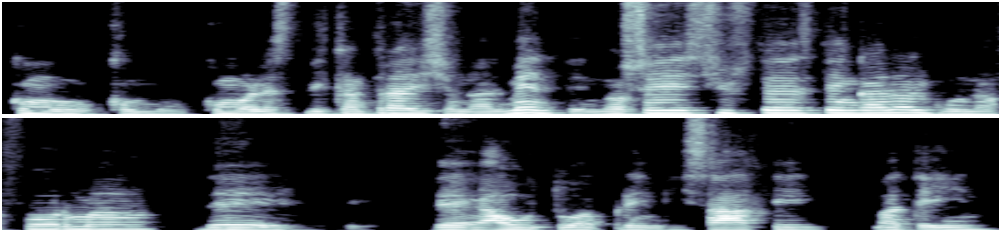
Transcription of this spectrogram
como, como, como la explican tradicionalmente. No sé si ustedes tengan alguna forma de, de, autoaprendizaje, Mateín.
